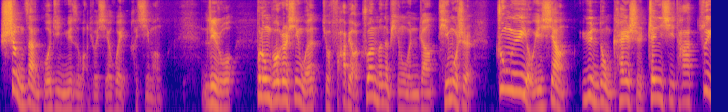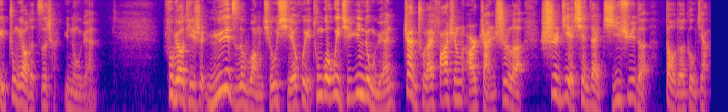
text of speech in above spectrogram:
盛赞国际女子网球协会和西蒙，例如。布隆伯格新闻就发表专门的评论文章，题目是“终于有一项运动开始珍惜它最重要的资产——运动员”。副标题是“女子网球协会通过为其运动员站出来发声而展示了世界现在急需的道德构架”。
